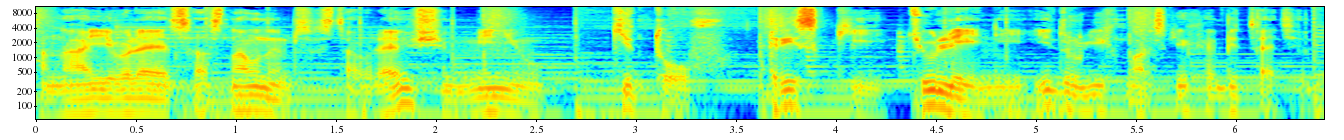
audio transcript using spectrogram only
Она является основным составляющим меню китов, трески, тюленей и других морских обитателей.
